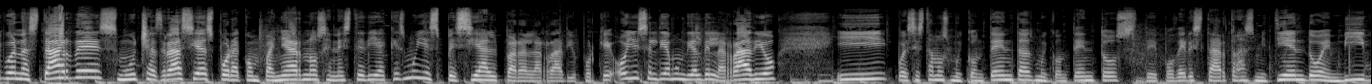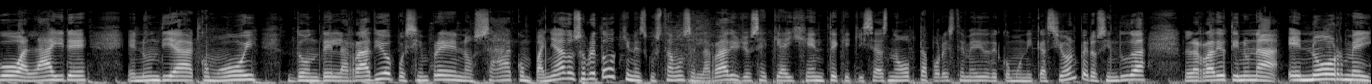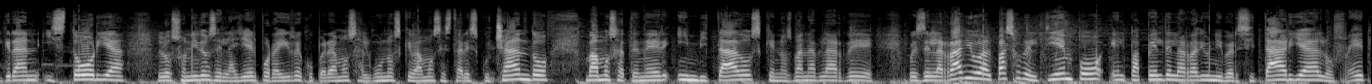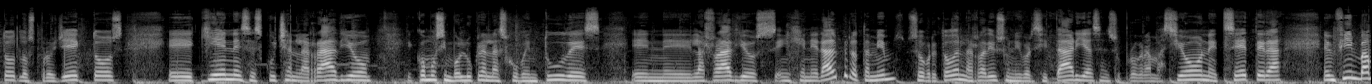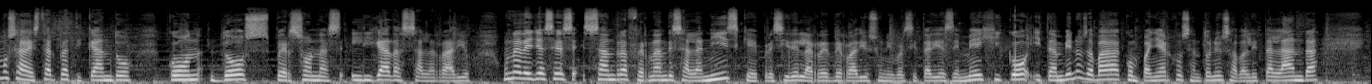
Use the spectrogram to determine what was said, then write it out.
Muy buenas tardes, muchas gracias por acompañarnos en este día que es muy especial para la radio, porque hoy es el Día Mundial de la Radio y pues estamos muy contentas, muy contentos de poder estar transmitiendo en vivo, al aire, en un día como hoy, donde la radio pues siempre nos ha acompañado, sobre todo quienes gustamos de la radio. Yo sé que hay gente que quizás no opta por este medio de comunicación, pero sin duda la radio tiene una enorme y gran historia, los sonidos del ayer, por ahí recuperamos algunos que vamos a estar escuchando. Vamos a tener invitados que nos van a hablar de, pues, de la radio al paso del tiempo, el papel de la radio universitaria, los retos, los proyectos, eh, quiénes escuchan la radio, cómo se involucran las juventudes en eh, las radios en general, pero también, sobre todo, en las radios universitarias, en su programación, etcétera. En fin, vamos a estar platicando con dos personas ligadas a la radio una de ellas es Sandra Fernández Alanís, que preside la Red de Radios Universitarias de México, y también nos va a acompañar José Antonio Zabaleta Landa,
